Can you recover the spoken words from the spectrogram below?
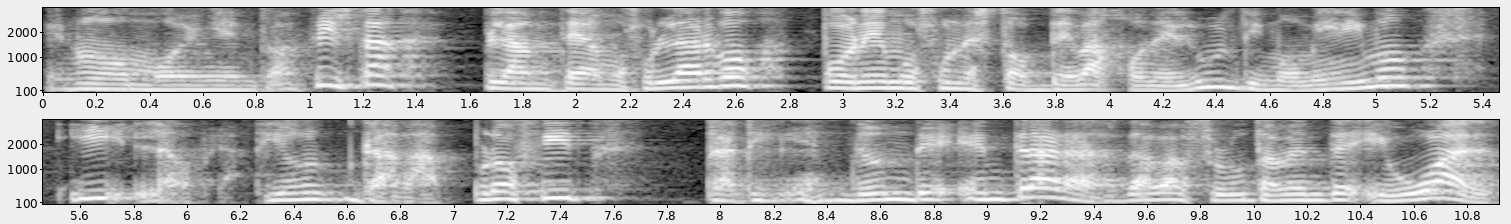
en un movimiento alcista, planteamos un largo, ponemos un stop debajo del último mínimo y la operación daba profit donde entraras daba absolutamente igual,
